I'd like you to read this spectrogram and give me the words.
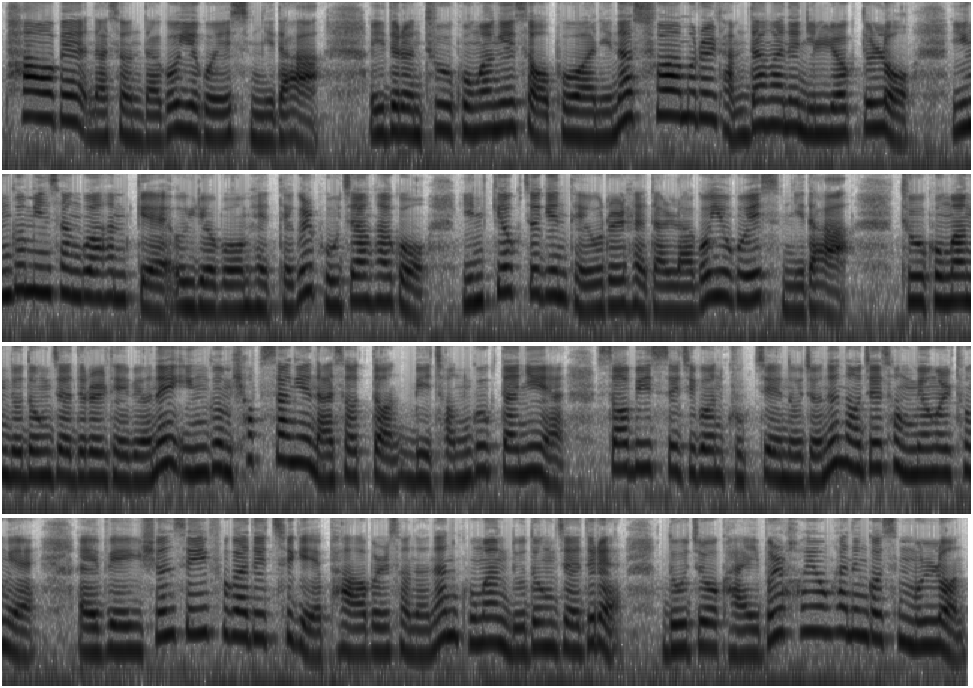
파업에 나선다고 예고했습니다. 이들은 두 공항에서 보안이나 수화물을 담당하는 인력들로 임금 인상과 함께 의료보험 혜택을 보장하고 인격적인 대우를 해달라고 요구했습니다. 두 공항 노동자들을 대변해 임금 협상에 나섰던 미 전국 단위의 서비스 직원 국제노조는 어제 성명을 통해 에비에이션 세이프 세이프가드 측이 파업을 선언한 공항 노동자들의 노조 가입을 허용하는 것은 물론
